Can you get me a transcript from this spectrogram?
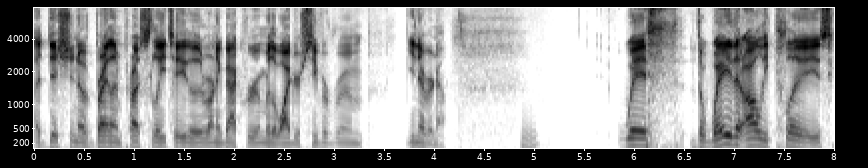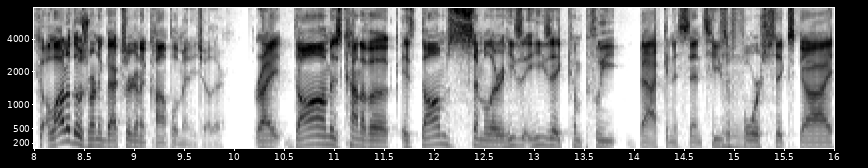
addition of Braylon Presley to either the running back room or the wide receiver room. You never know. With the way that Ollie plays, a lot of those running backs are going to complement each other, right? Dom is kind of a is Dom's similar. He's he's a complete back in a sense. He's a mm-hmm. four six guy,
